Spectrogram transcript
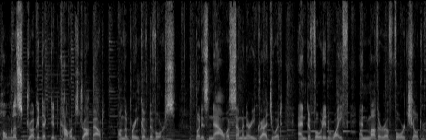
homeless, drug addicted college dropout on the brink of divorce, but is now a seminary graduate and devoted wife and mother of four children.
